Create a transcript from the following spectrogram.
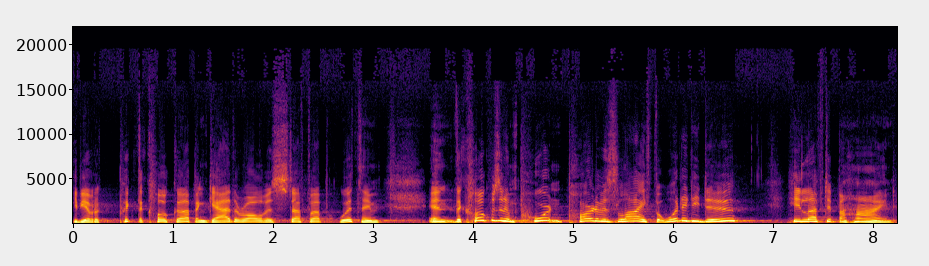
He'd be able to pick the cloak up and gather all of his stuff up with him. And the cloak was an important part of his life, but what did he do? He left it behind.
